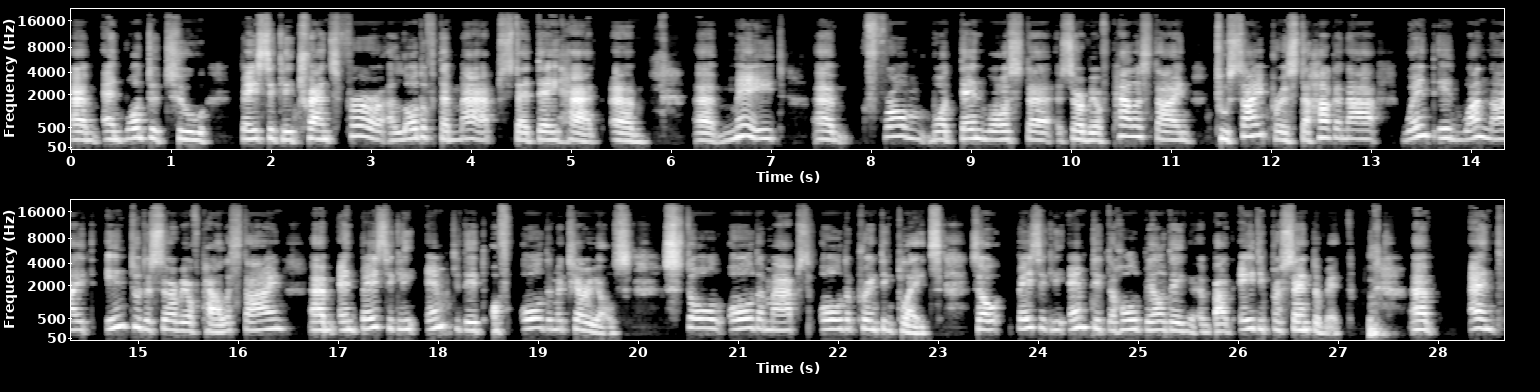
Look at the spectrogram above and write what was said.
um, and wanted to basically transfer a lot of the maps that they had um, uh, made um, from what then was the survey of Palestine to Cyprus, the Haganah went in one night into the survey of Palestine um, and basically emptied it of all the materials, stole all the maps, all the printing plates. So basically emptied the whole building, about 80% of it. Uh, and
